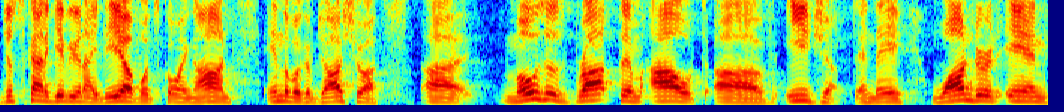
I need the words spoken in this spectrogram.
just to kind of give you an idea of what's going on in the book of Joshua, uh, Moses brought them out of Egypt and they wandered in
